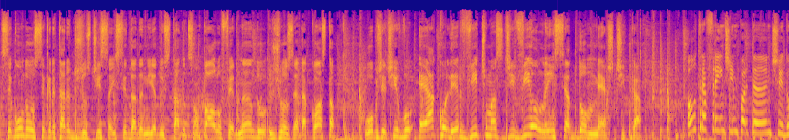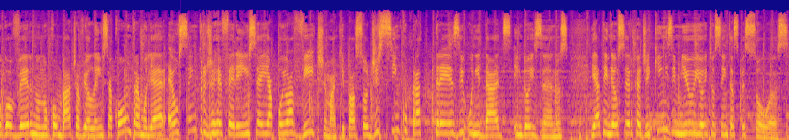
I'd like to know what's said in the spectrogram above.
Segundo o secretário de Justiça e Cidadania do Estado de São Paulo, Fernando José da Costa, o objetivo é acolher vítimas de violência doméstica. Outra frente importante do governo no combate à violência contra a mulher é o Centro de Referência e Apoio à Vítima, que passou de 5 para 13 unidades em dois anos e atendeu cerca de 15.800 pessoas.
